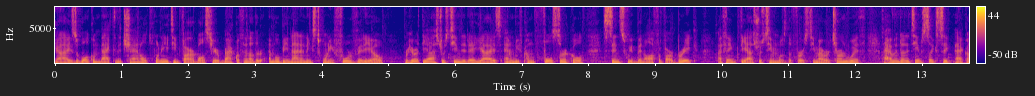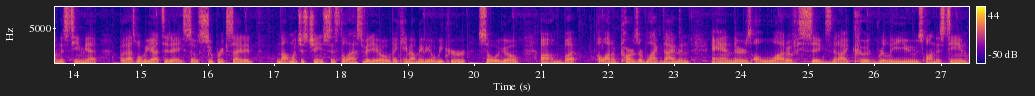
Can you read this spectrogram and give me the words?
guys, welcome back to the channel. 2018 Fireballs here, back with another MLB 9 Innings 24 video. We're here with the Astros team today, guys, and we've come full circle since we've been off of our break. I think the Astros team was the first team I returned with. I haven't done a Team Select Sig pack on this team yet, but that's what we got today, so super excited. Not much has changed since the last video that came out maybe a week or so ago, um, but a lot of cards are black diamond and there's a lot of sigs that I could really use on this team.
